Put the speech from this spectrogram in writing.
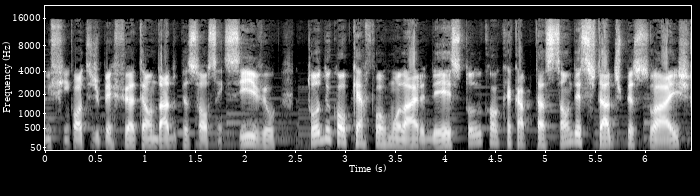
enfim, foto de perfil é até um dado pessoal sensível. Todo e qualquer formulário desse, toda e qualquer captação desses dados pessoais,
